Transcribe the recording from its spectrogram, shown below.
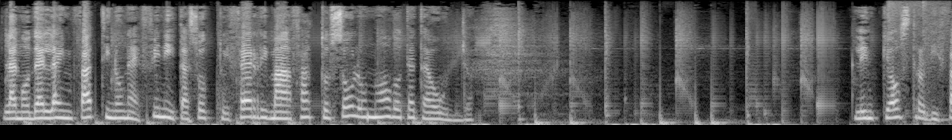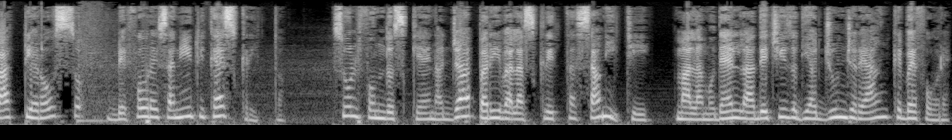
la modella infatti non è finita sotto i ferri ma ha fatto solo un nuovo tatuaggio. L'inchiostro di fatti è rosso, before saniti che è scritto. Sul fondoschiena già appariva la scritta Sanity, ma la modella ha deciso di aggiungere anche Before.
